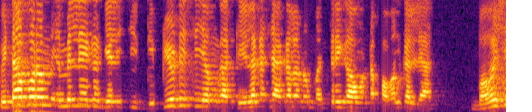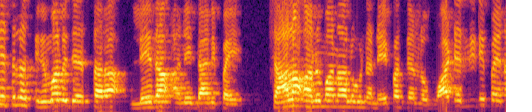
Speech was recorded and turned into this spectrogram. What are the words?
పిఠాపురం ఎమ్మెల్యేగా గెలిచి డిప్యూటీ సీఎం గా కీలక శాఖలను మంత్రిగా ఉన్న పవన్ కళ్యాణ్ భవిష్యత్తులో సినిమాలు చేస్తారా లేదా అనే దానిపై చాలా అనుమానాలు ఉన్న నేపథ్యంలో వాటన్నిటిపైన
